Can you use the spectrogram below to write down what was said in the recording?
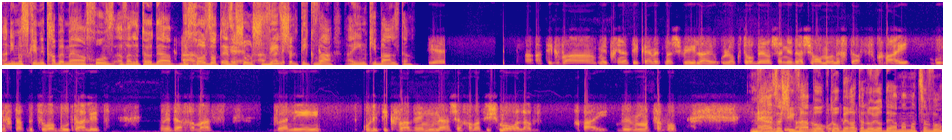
אני מסכים איתך במאה אחוז, אבל אתה יודע, בכל זאת כן, איזשהו שביב אני- של תקווה, האם קיבלת? יש- התקווה מבחינתי קיימת מהשביעי לא- לאוקטובר, שאני יודע שעומר נחטף חי, הוא נחטף בצורה ברוטלית על ידי החמאס, ואני כולי תקווה ואמונה שהחמאס ישמור עליו חי ובמצבו. מאז כן, השבעה באוקטובר אתה לא יודע מה מצבו?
